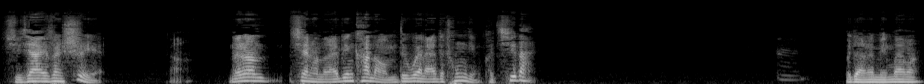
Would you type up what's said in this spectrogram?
许下一份誓言，啊，能让现场的来宾看到我们对未来的憧憬和期待。嗯，我讲的明白吗？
